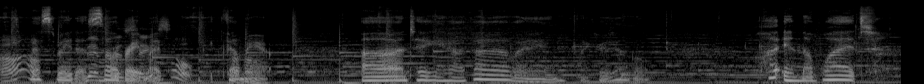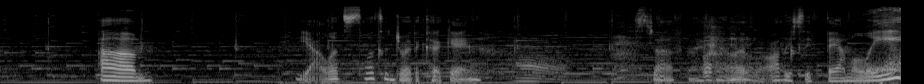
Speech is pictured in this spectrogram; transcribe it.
Ah, Best way to celebrate my so. family. Uh, taking out the wedding, my crazy uncle. What in the what? Um. Yeah, let's let's enjoy the cooking Ah. stuff. My family, obviously family.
